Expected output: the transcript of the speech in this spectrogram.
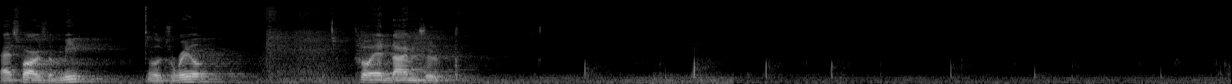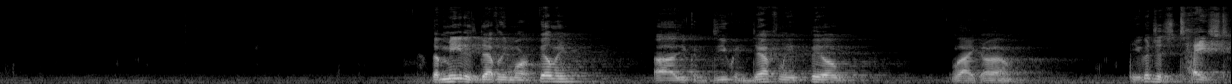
As far as the meat, it looks real. Let's go ahead and dive into it. The meat is definitely more filling. Uh, you can you can definitely feel like um, you can just taste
